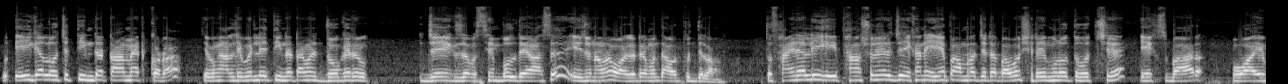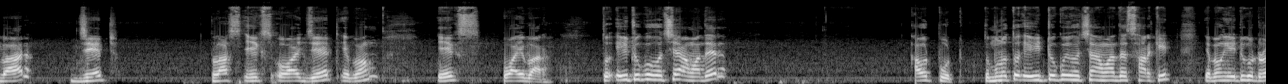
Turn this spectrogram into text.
তো এই গেল হচ্ছে তিনটা টার্ম অ্যাড করা এবং আলটিমেটলি এই তিনটা টার্মের যোগের যে এক্সাম সিম্বল দেওয়া আছে, এই জন্য আমরা ওয়ার্গেটের মধ্যে আউটপুট দিলাম। তো ফাইনালি এই ফাংশনের যে এখানে এপ আমরা যেটা পাবো, সেটাই মূলত হচ্ছে X bar Y bar Z plus X Y Z এবং এক্স ওয়াই বার তো এইটুকু হচ্ছে আমাদের আউটপুট তো মূলত এইটুকুই হচ্ছে আমাদের সার্কিট এবং এইটুকু ড্র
